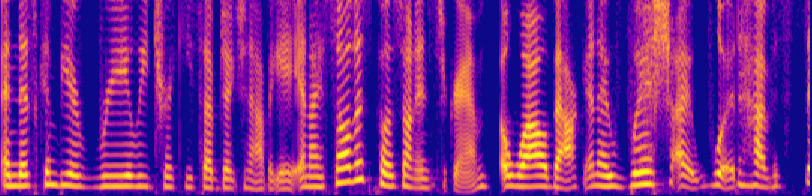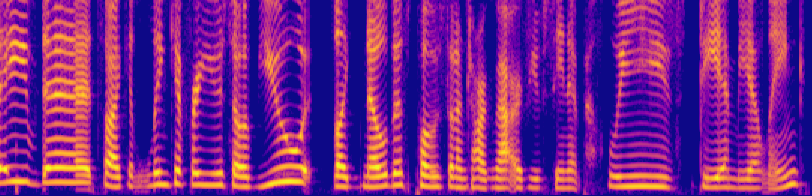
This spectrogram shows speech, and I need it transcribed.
And this can be a really tricky subject to navigate. And I saw this post on Instagram a while back and I wish I would have saved it so I could link it for you. So if you like know this post that I'm talking about or if you've seen it, please DM me a link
